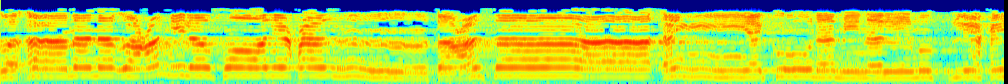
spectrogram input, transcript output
وآمن وعمل صالحا فعسى أن يكون من المفلحين.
